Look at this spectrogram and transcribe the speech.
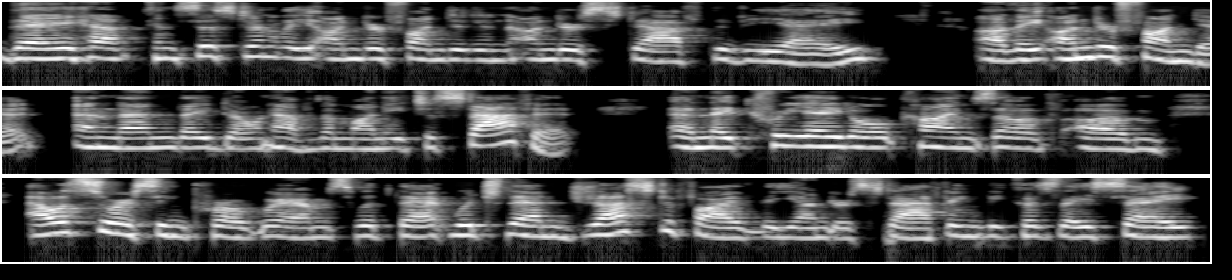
they have consistently underfunded and understaffed the VA. Uh, they underfund it, and then they don't have the money to staff it. and they create all kinds of um, outsourcing programs with that, which then justify the understaffing because they say,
